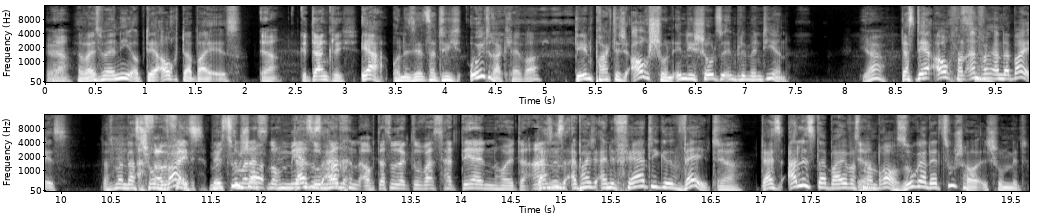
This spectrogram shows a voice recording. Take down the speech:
Ja. ja. Da weiß man ja nie, ob der auch dabei ist. Gedanklich. Ja, und ist jetzt natürlich ultra clever, den praktisch auch schon in die Show zu implementieren. Ja. Dass der auch von Anfang an dabei ist. Dass man das Ach, schon aber weiß. müsste man das noch mehr das so ist eine- machen, auch dass man sagt, so was hat der denn heute an? Das ist praktisch eine fertige Welt. Ja. Da ist alles dabei, was Ja. man braucht. Sogar der Zuschauer ist schon mit.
